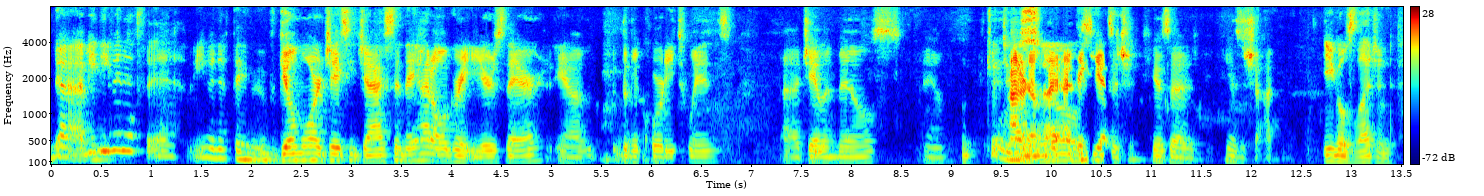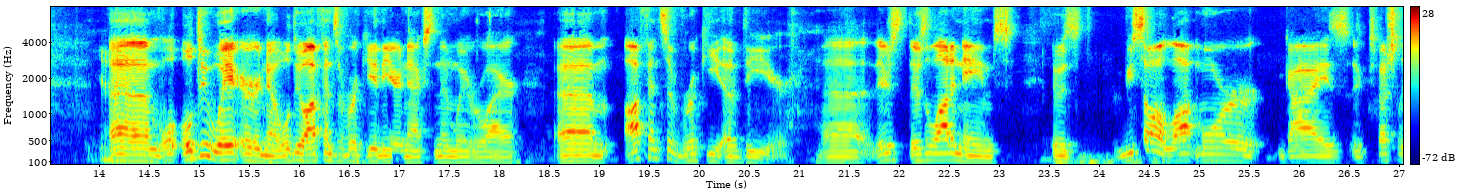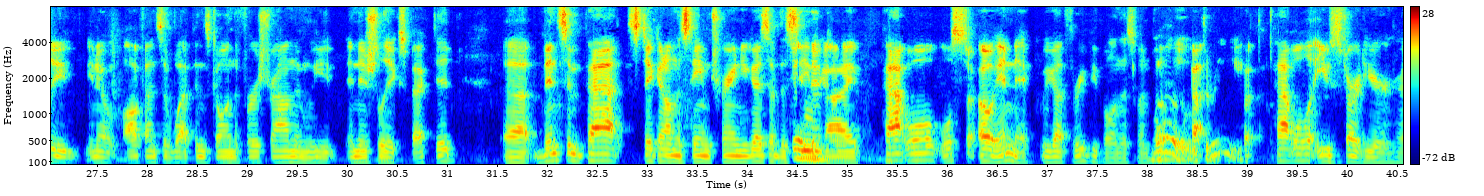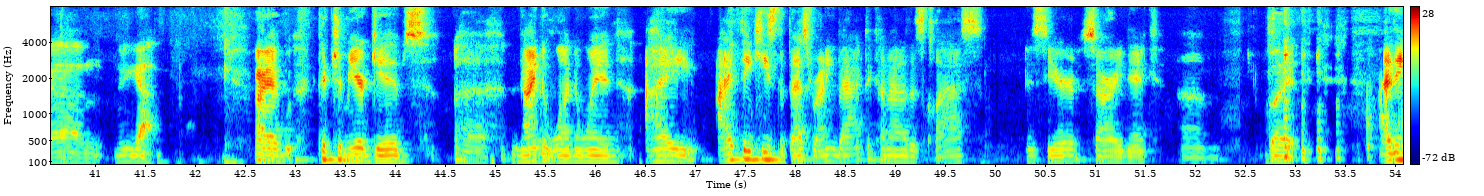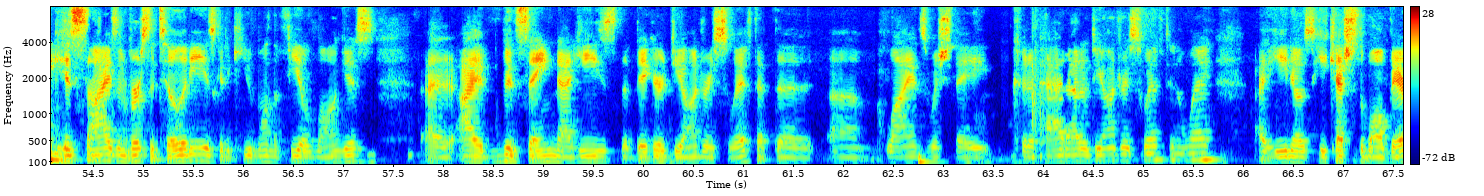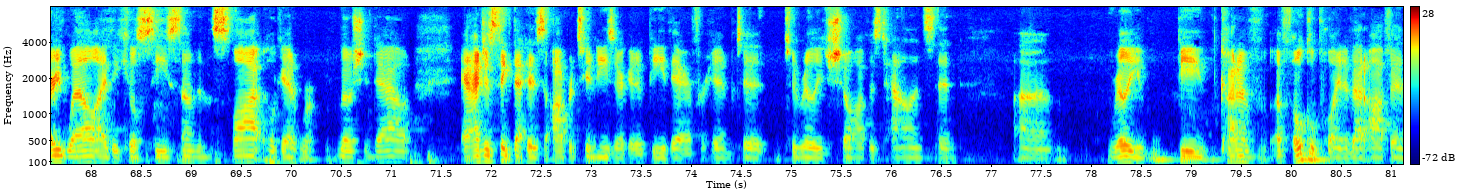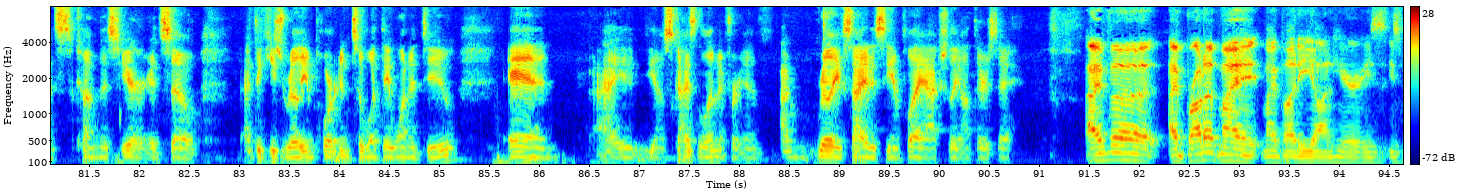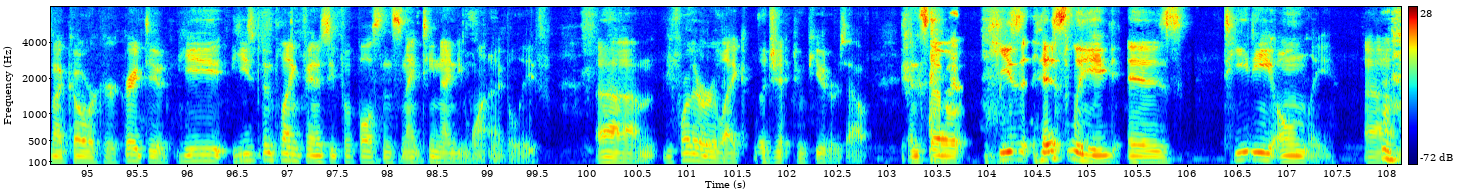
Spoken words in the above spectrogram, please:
Yeah, I mean, even if eh, even if they Gilmore, J.C. Jackson, they had all great years there. You know, the McCourty twins, uh, Jalen Mills. You know, I don't know. I, I, think he has a he has a he has a shot. Eagles legend. Yeah. Um, we'll, we'll do wait or no, we'll do offensive rookie of the year next, and then waiver wire. Um, offensive rookie of the year. Uh, there's there's a lot of names. It was we saw a lot more guys, especially you know offensive weapons, go in the first round than we initially expected. Uh, Vincent, Pat, sticking on the same train. You guys have the same guy. Pat, will we'll start. Oh, and Nick, we got three people in this one. Whoa, Pat, three. Pat, we'll let you start here. Um, who you got? All right, pick Jahmyr Gibbs, uh, nine to one to win. I I think he's the best running back to come out of this class this year. Sorry, Nick. Um, but I think his size and versatility is going to keep him on the field longest. Uh, I've been saying that he's the bigger D'Andre Swift that the um, Lions wish they could have had out of D'Andre Swift in a way. Uh, he knows he catches the ball very well. I think he'll see some in the slot. He'll get motioned out, and I just think that his opportunities are going to be there for him to to really show off his talents and um, really be kind of a focal point of that offense come this year. And so I think he's really important to what they want to do. And I, you know, sky's the limit for him. I'm really excited to see him play actually on Thursday. I've uh I brought up my my buddy on here. He's he's my coworker. Great dude. He he's been playing fantasy football since 1991, I believe. Um, before there were like legit computers out. And so he's his league is TD only. Um,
